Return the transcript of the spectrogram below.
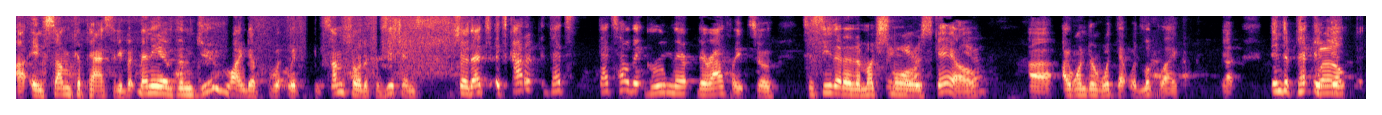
uh, in some capacity, but many of them do wind up with, with some sort of positions. So that's it's got to that's that's how they groom their their athletes. So to see that at a much smaller yeah. scale, yeah. Uh, I wonder what that would look like. independent. Well, it,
